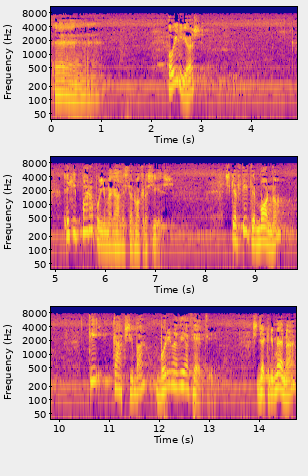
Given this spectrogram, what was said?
ε, ο ήλιος έχει πάρα πολύ μεγάλες θερμοκρασίες. Σκεφτείτε μόνο τι καύσιμα μπορεί να διαθέτει. Συγκεκριμένα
